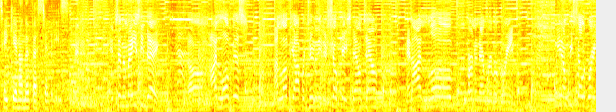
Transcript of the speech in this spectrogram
take in on the festivities. It's an amazing day. Um, I love this. I love the opportunity to showcase downtown, and I love turning that river green. You know, we celebrate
